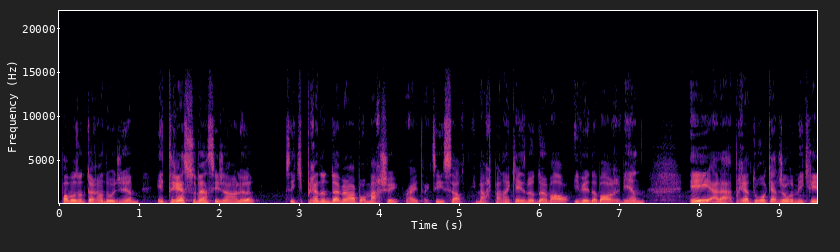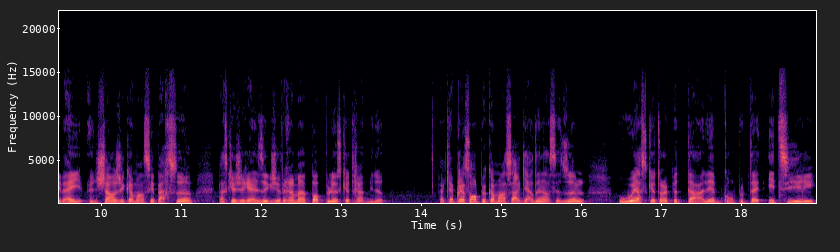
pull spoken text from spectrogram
Pas besoin de te rendre au gym. Et très souvent, ces gens-là, c'est qu'ils prennent une demi-heure pour marcher, right? Ils sortent, ils marchent pendant 15 minutes d'un bord, ils viennent de bord, ils reviennent. Et après 3-4 jours, ils m'écrivent Hey, une chance, j'ai commencé par ça parce que j'ai réalisé que j'ai vraiment pas plus que 30 minutes. Fait qu'après ça, on peut commencer à regarder dans la cédule où est-ce que tu as un peu de temps libre, qu'on peut peut-être étirer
